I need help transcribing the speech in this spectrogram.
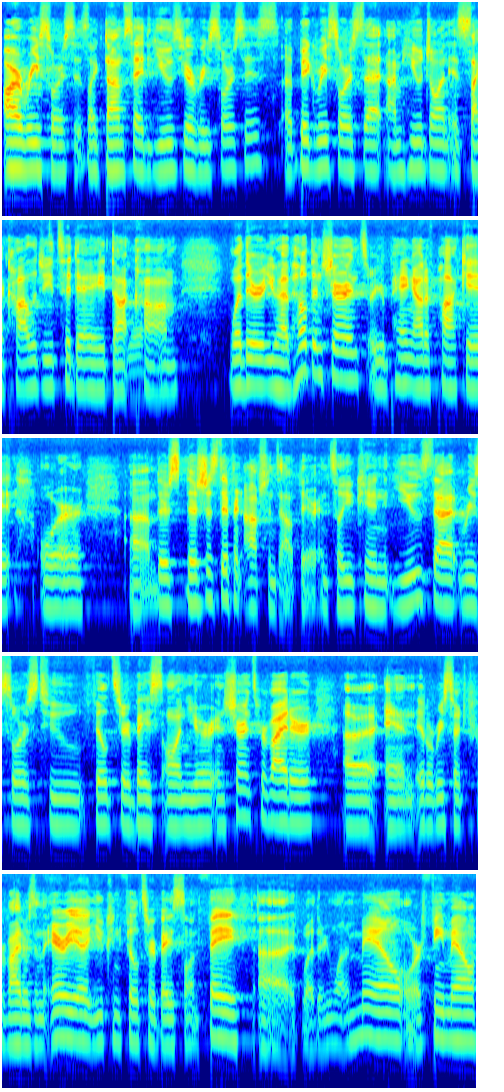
are resources. Like Dom said, use your resources. A big resource that I'm huge on is psychologytoday.com. Whether you have health insurance or you're paying out of pocket, or um, there's, there's just different options out there. And so you can use that resource to filter based on your insurance provider, uh, and it'll research providers in the area. You can filter based on faith, uh, whether you want a male or a female.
